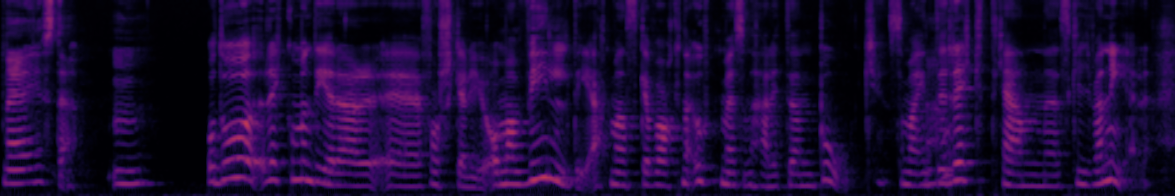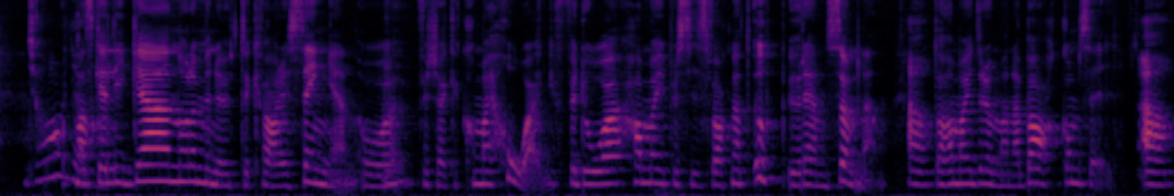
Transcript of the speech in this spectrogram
nej just det. Mm. Och då rekommenderar eh, forskare ju, om man vill det, att man ska vakna upp med en sån här liten bok som man direkt kan eh, skriva ner. Ja, Att man ska ligga några minuter kvar i sängen och Mm. försöka komma ihåg. För då har man ju precis vaknat upp ur REM-sömnen. Ja. Då har man ju drömmarna bakom sig. ja.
